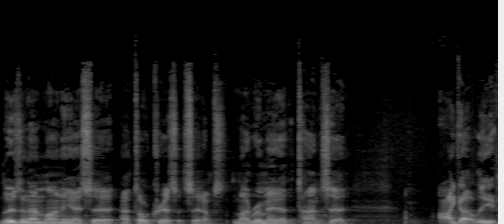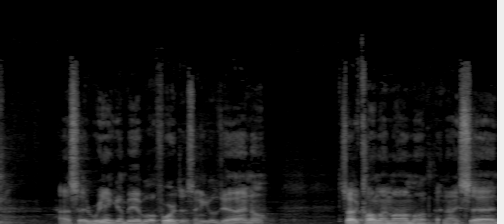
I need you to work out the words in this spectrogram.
losing that money, I said I told Chris, I said I'm my roommate at the time said I got to leave. I said, We ain't going to be able to afford this. And he goes, Yeah, I know. So I called my mom up and I said,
